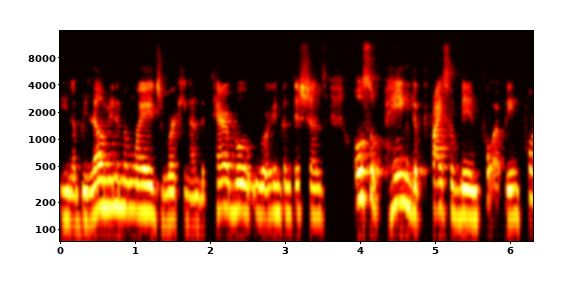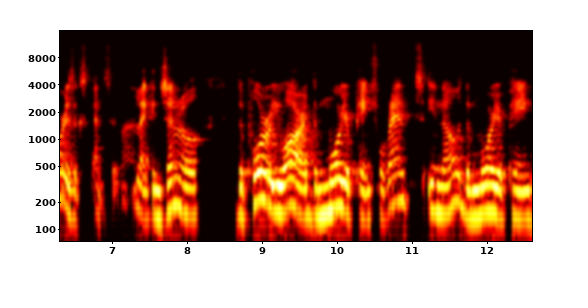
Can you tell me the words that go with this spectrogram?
you know, below minimum wage, working under terrible working conditions, also paying the price of being poor. Being poor is expensive. Huh? Like in general, the poorer you are, the more you're paying for rent, you know, the more you're paying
